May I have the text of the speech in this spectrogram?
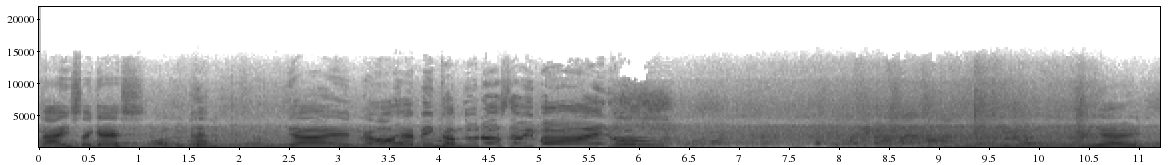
nice, I guess. yeah, and we're all having cup noodles that we bought. Ooh! Yay.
